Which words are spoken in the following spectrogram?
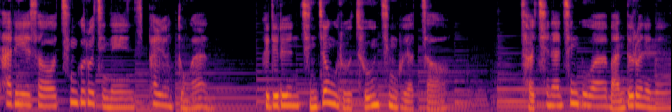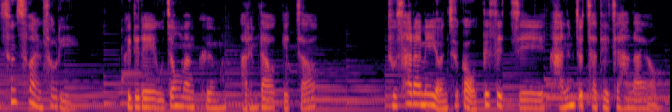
파리에서 친구로 지낸 18년 동안 그들은 진정으로 좋은 친구였죠. 절친한 친구와 만들어내는 순수한 소리, 그들의 우정만큼 아름다웠겠죠. 두 사람의 연주가 어땠을지 가늠조차 되지 않아요.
